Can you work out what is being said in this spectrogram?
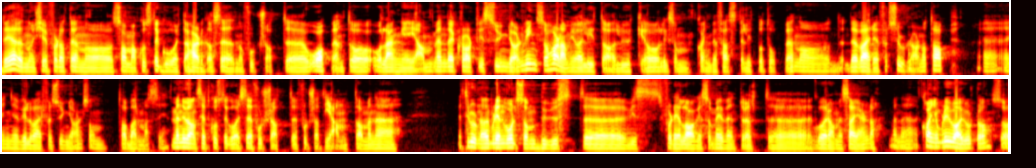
det er det nå ikke. For det er noe, samme hvordan det går til helga, så er det noe fortsatt eh, åpent og, og, lenge igjen. Men det er klart, hvis Sunndalen vinner, så har de jo ei lita luke og liksom kan befeste litt på toppen. og Det er verre for Surnadal å tape eh, enn det vil være for Sunndalen, sånn tabellmessig. Men uansett hvordan det går, så er det fortsatt, fortsatt jevnt. da, men jeg tror det blir en voldsom boost uh, for det laget som eventuelt uh, går av med seieren. Da. Men det kan jo bli uavgjort òg. Så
